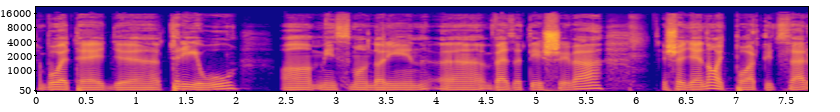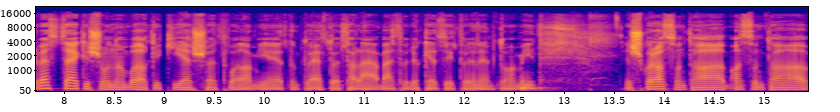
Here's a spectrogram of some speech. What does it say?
Volt egy trió, a Miss Mandarin vezetésével, és egy ilyen nagy partit szerveztek, és onnan valaki kiesett valamiért, nem tudom, eltölt a lábát, vagy a kezét, vagy nem tudom mit. És akkor azt mondta, azt mondta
